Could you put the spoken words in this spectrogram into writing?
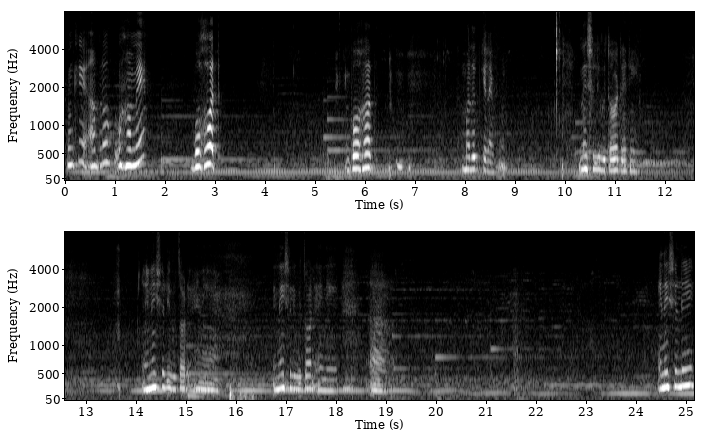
क्योंकि आप लोग हमें बहुत बहुत मदद के लाइफ में initially without any initially without any initially without any uh, initially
